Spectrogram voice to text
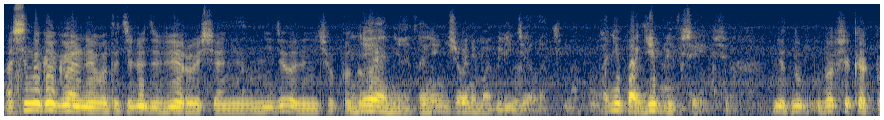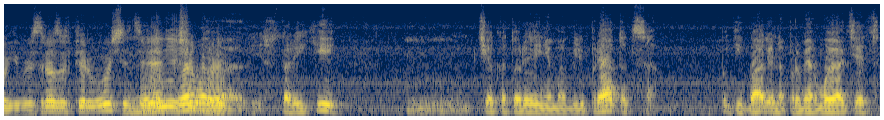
А синагогальные вот эти люди верующие, они не делали ничего подобного? Нет, нет, они ничего не могли да. делать. Они погибли все и все. Нет, ну вообще как погибли? Сразу в первую очередь ну, или они еще были? Старики, те, которые не могли прятаться, погибали. Например, мой отец,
